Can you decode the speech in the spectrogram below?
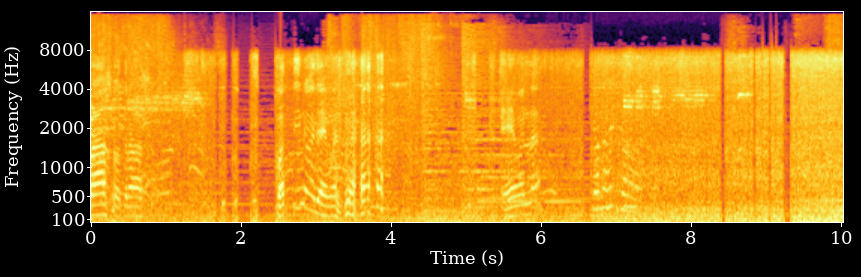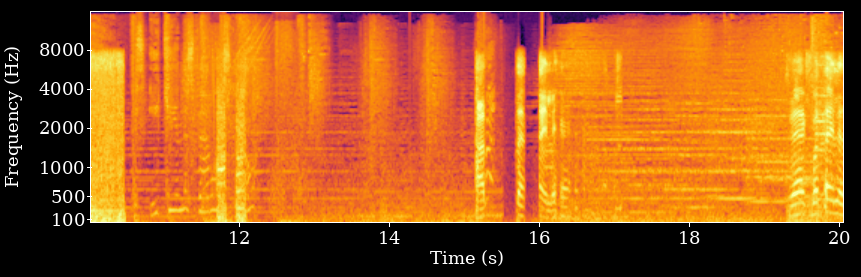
ત્રાસો ત્રાસો પતિ નો જાય મલ્લા એ મલ્લા Is Iki in this battle as well? હાથ બતાઈ લે ટ્રેક બતાઈ લે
